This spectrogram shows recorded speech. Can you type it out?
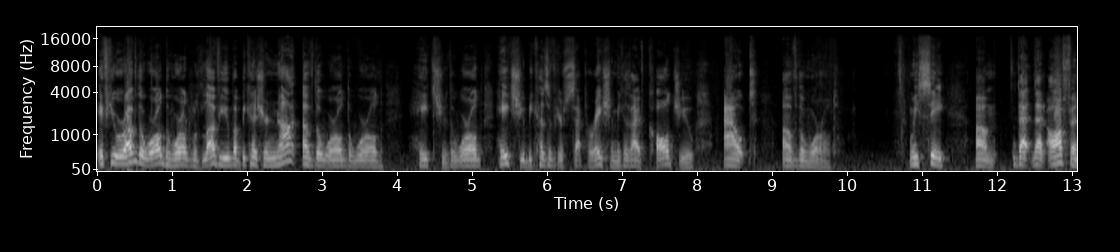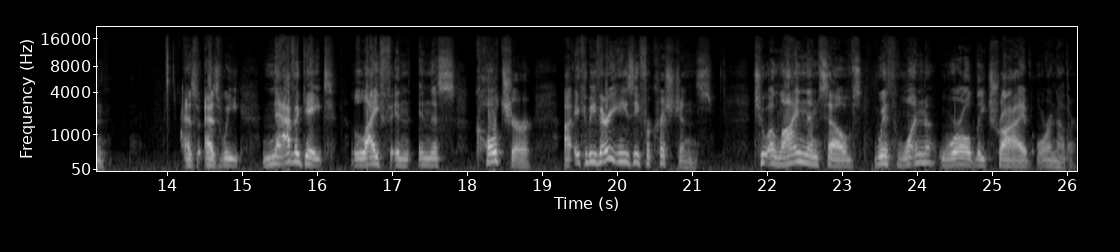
If you were of the world, the world would love you, but because you're not of the world, the world hates you. The world hates you because of your separation, because I've called you out of the world. We see um, that that often, as as we navigate life in in this culture, uh, it can be very easy for Christians to align themselves with one worldly tribe or another.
